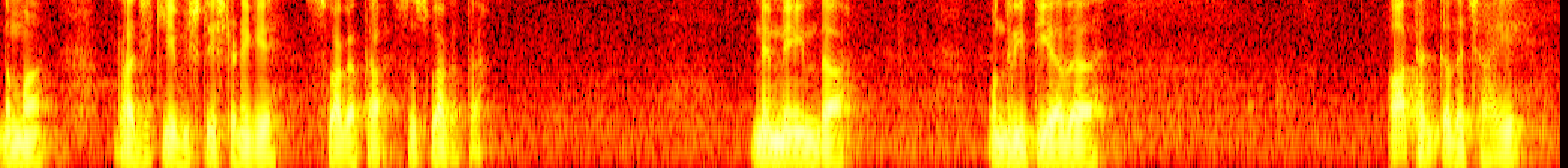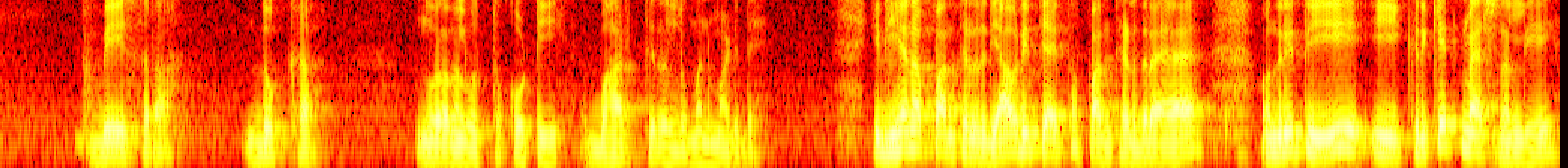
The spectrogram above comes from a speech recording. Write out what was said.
ನಮ್ಮ ರಾಜಕೀಯ ವಿಶ್ಲೇಷಣೆಗೆ ಸ್ವಾಗತ, ಸುಸ್ವಾಗತ. ನಿನ್ನೆಯಿಂದ ಒಂದು ರೀತಿಯಾದ ಆತಂಕದ ಛಾಯೆ, ಬೇಸರ, ದುಃಖ, ನೂರ ನಲವತ್ತು ಕೋಟಿ ಭಾರತೀಯರಲ್ಲೂ ಮನ ಮಾಡಿದೆ. ಇದೇನಪ್ಪ ಅಂತ ಹೇಳಿದ್ರೆ, ಯಾವ ರೀತಿ ಆಯ್ತಪ್ಪ ಅಂತ ಹೇಳಿದ್ರೆ, ಒಂದು ರೀತಿ ಈ ಕ್ರಿಕೆಟ್ ಮ್ಯಾಚ್ನಲ್ಲಿ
